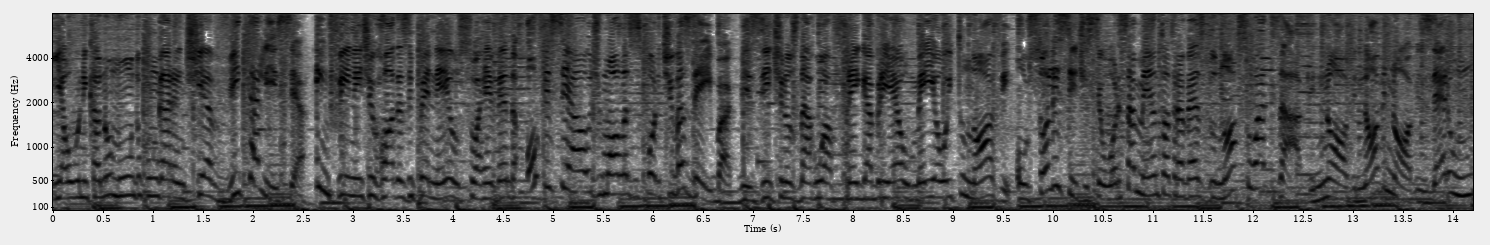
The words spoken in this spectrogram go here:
e a única no mundo com garantia vitalícia. Infinity Rodas e Pneus, sua revenda oficial de molas esportivas EIBA. Visite-nos na rua Frei Gabriel 689 ou solicite seu orçamento através do nosso WhatsApp 99901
